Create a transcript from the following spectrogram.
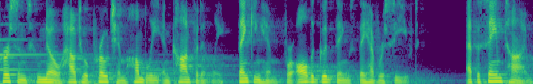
persons who know how to approach Him humbly and confidently, thanking Him for all the good things they have received. At the same time,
